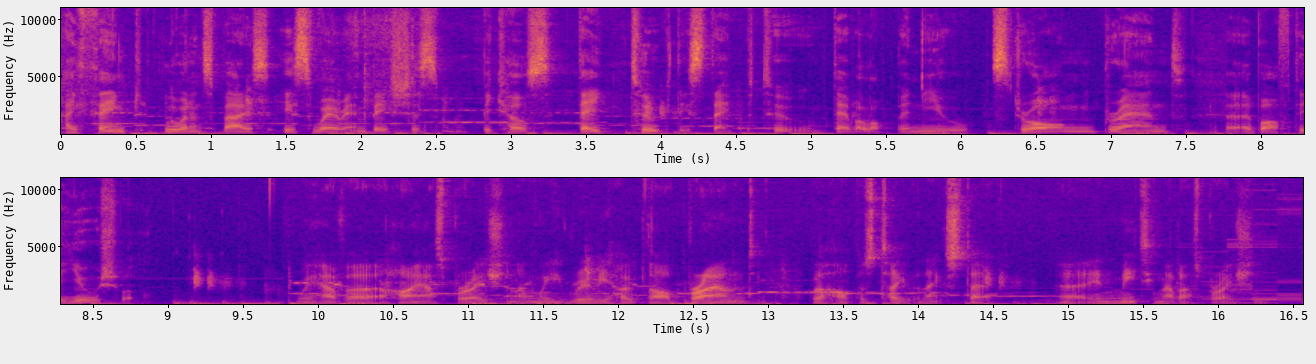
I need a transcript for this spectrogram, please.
I think Lorensbergs is very ambitious because they took this step to develop a new, strong brand above the usual. We have a high aspiration and we really hope that our brand will help us take the next step uh, in meeting that aspiration.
